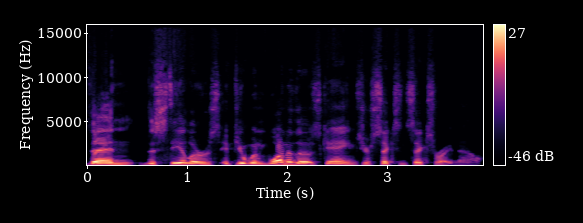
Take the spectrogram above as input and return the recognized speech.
then the Steelers, if you win one of those games, you're six and six right now.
